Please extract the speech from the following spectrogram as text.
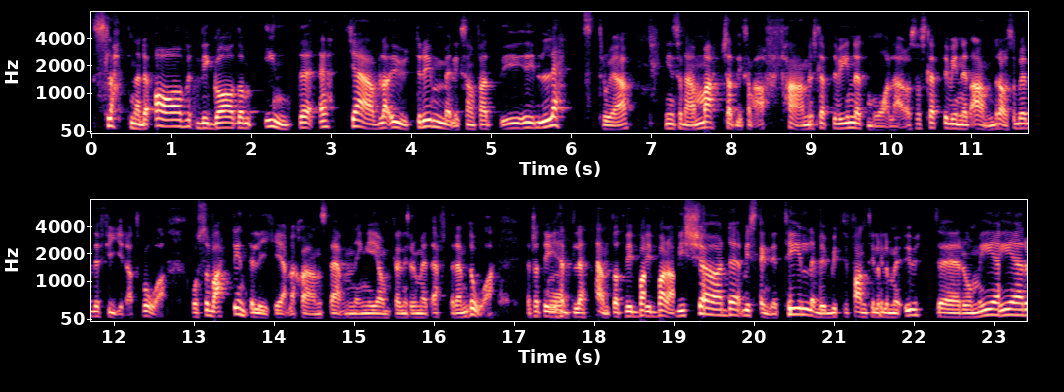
slappnade av. Vi gav dem inte ett jävla utrymme liksom för att det är lätt tror jag i en sån här match att liksom, ah fan nu släppte vi in ett mål här och så släppte vi in ett andra och så blev det 4-2. Och så vart det inte lika jävla skön stämning i omklädningsrummet efter ändå. Jag tror att det är helt lätt hänt att vi bara, vi bara, vi körde, vi stängde till, vi bytte fan till och med ut eh, Romer.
